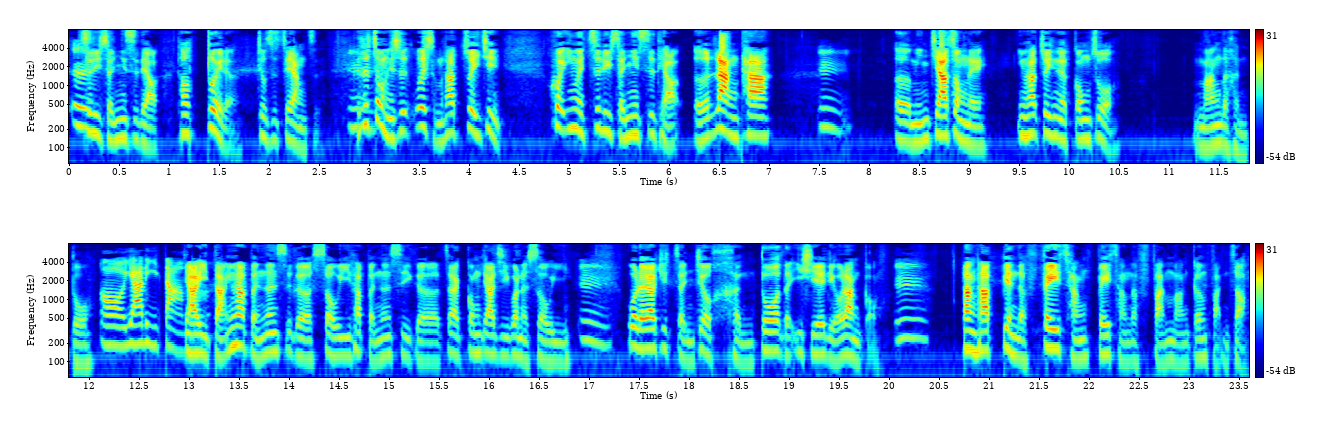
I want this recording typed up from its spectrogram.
自律神经失调。他说对了，就是这样子。可是重点是为什么他最近会因为自律神经失调而让他嗯。耳鸣加重呢？因为他最近的工作忙得很多哦，压力大，压力大。因为他本身是个兽医，他本身是一个在公家机关的兽医。嗯，为了要去拯救很多的一些流浪狗，嗯，让他变得非常非常的繁忙跟烦躁。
